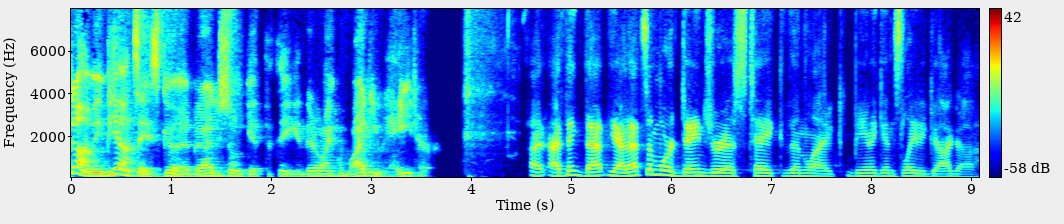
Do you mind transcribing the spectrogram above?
no, I mean Beyonce is good, but I just don't get the thing. And they're like, why do you hate her? I, I think that yeah, that's a more dangerous take than like being against Lady Gaga.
